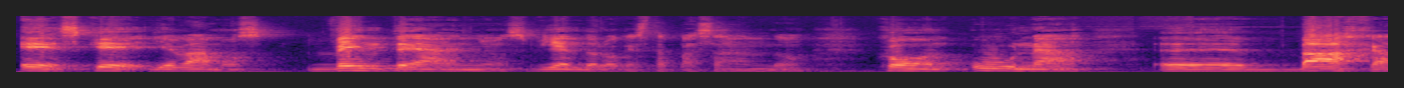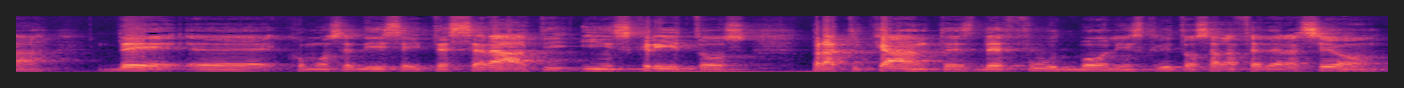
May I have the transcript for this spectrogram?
es que llevamos 20 años viendo lo que está pasando, con una eh, baja de, eh, como se dice, y tesserati inscritos, practicantes de fútbol, inscritos a la federación,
